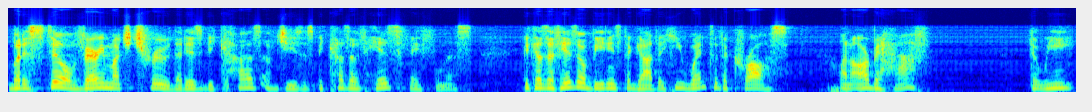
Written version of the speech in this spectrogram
But it's still very much true that it is because of Jesus, because of his faithfulness, because of his obedience to God, that he went to the cross on our behalf, that we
